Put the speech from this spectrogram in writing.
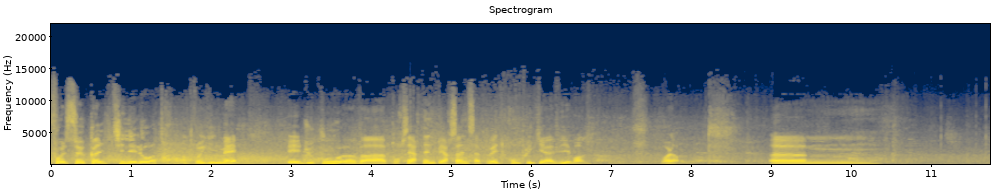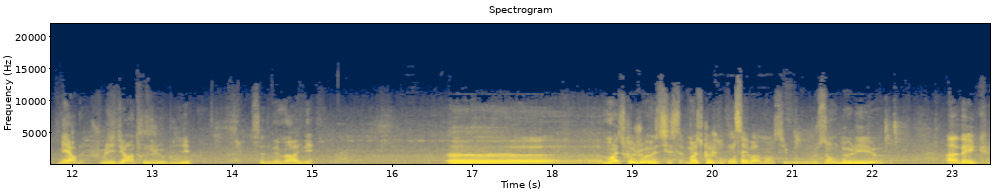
se coltiner l'autre, entre guillemets, et du coup, euh, bah, pour certaines personnes, ça peut être compliqué à vivre. Voilà. Euh, merde, je voulais dire un truc, j'ai oublié. Ça devait m'arriver. Euh, moi, ce que je, moi, ce que je vous conseille vraiment, si vous vous engueulez avec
